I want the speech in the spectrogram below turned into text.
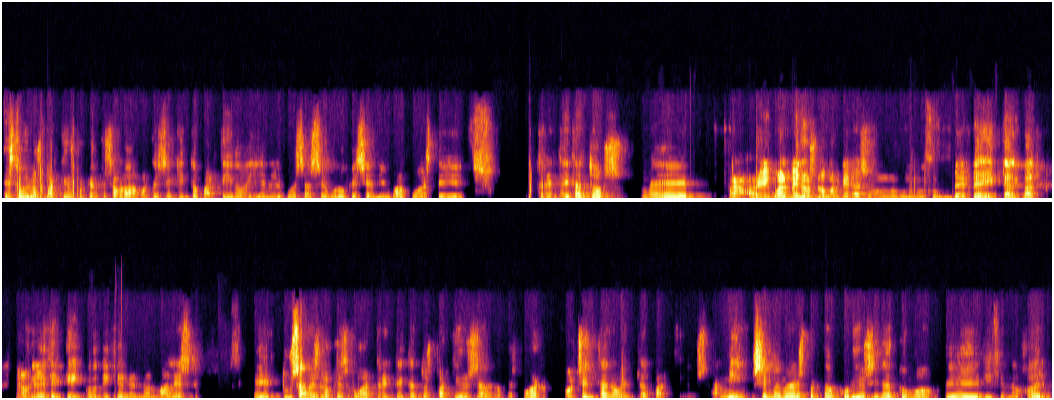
esto de los partidos, porque antes hablábamos de ese quinto partido ahí en el Buesa, seguro que ese año igual jugaste treinta y tantos. Bueno, a ver, igual menos, ¿no? Porque eras un, un, bebé y tal y cual. Pero quiero decir que en condiciones normales eh, tú sabes lo que es jugar treinta y tantos partidos y sabes lo que es jugar 80, 90 partidos. A mí siempre me ha despertado curiosidad como eh, diciendo, joder,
